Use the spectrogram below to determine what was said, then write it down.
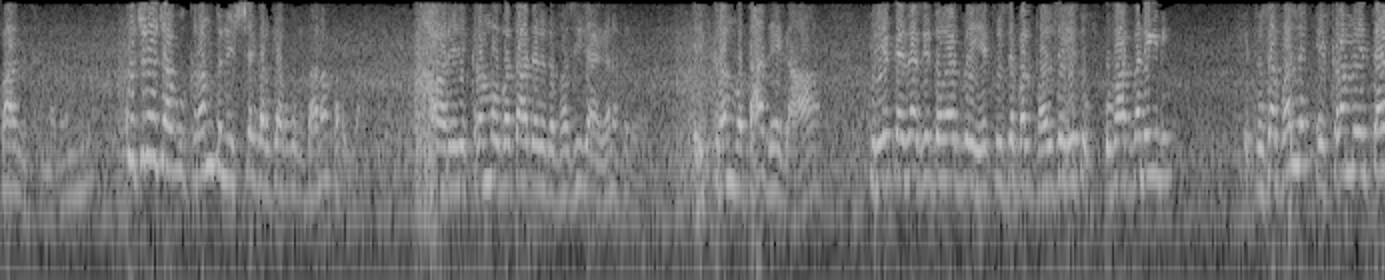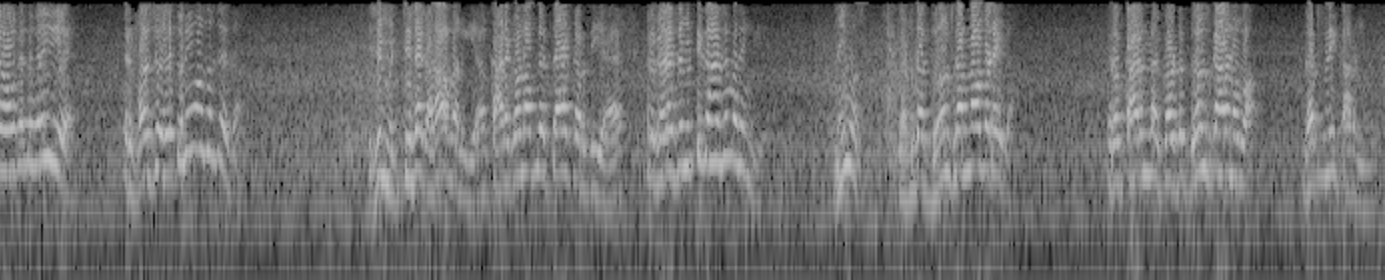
बाद में धर्माधर्म कुछ नहीं आपको क्रम तो निश्चय करके आपको बताना पड़ेगा। और यदि क्रम वो बता देगा तो फंसी जाएगा ना फिर एक क्रम बता देगा फिर ये कैसा सिद्ध होगा कि हेतु से फल फल से हेतु, वो बात बनेगी नहीं। हेतु से फल है, एक क्रम में तय हो गया तो वही है। फिर फल से हेतु नहीं हो सकेगा इसे मिट्टी से घड़ा बन गया, कार्यक्रम आपने तय कर दिया है, फिर घड़े से मिट्टी कहाँ से बनेंगे? नहीं हो सकता। घट का ध्वंस करना पड़ेगा। फिर कारण घट ध्वंस कारण हुआ घट नहीं कारण हुआ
